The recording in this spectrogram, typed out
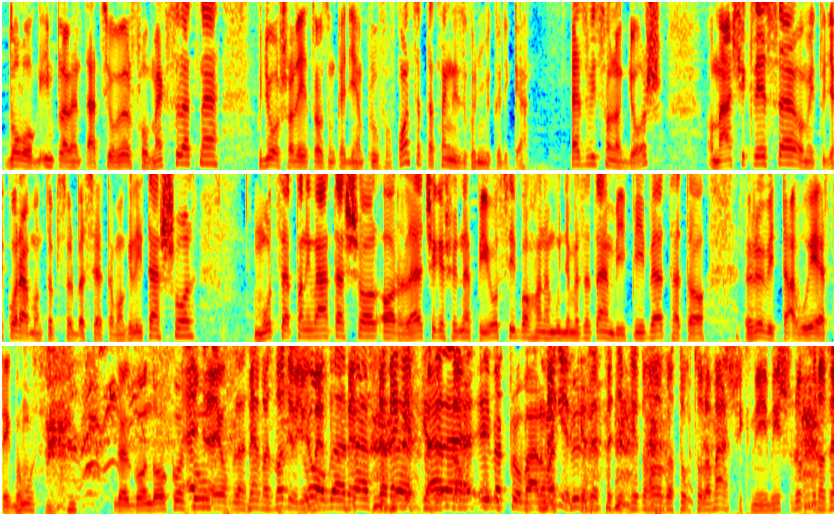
dolog, implementáció, workflow megszületne, hogy gyorsan létrehozunk egy ilyen proof of concept-et, megnézzük, hogy működik-e. Ez viszonylag gyors. A másik része, amit ugye korábban többször beszéltem agilitásról, módszertani váltással arra lehetséges, hogy ne POC-ba, hanem úgynevezett MVP-be, tehát a rövid távú értékben most gondolkozunk. Egyre jobb lesz. Nem, az nagyon jó, jó mert, mert, persze, mert megérkezett, a, én megpróbálom megérkezett egyébként a hallgatóktól a másik mém is, rögtön az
